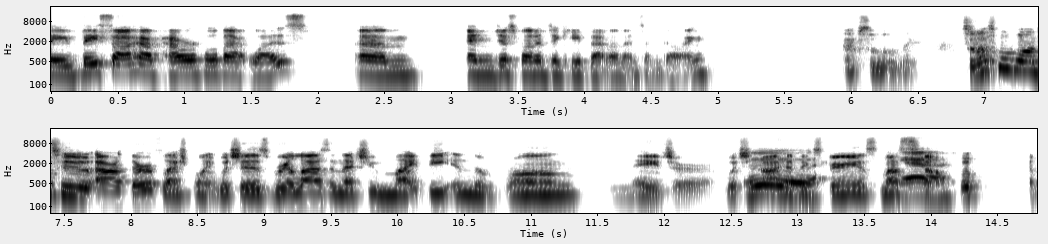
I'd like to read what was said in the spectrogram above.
they they saw how powerful that was um, and just wanted to keep that momentum going. Absolutely. So let's move on to our third flashpoint, which is realizing that you might be in the wrong major, which Ooh, I have experienced myself. Yeah.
